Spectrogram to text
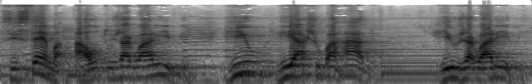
Sistema Alto Jaguaribe. Rio Riacho Barrado. Rio Jaguaribe.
